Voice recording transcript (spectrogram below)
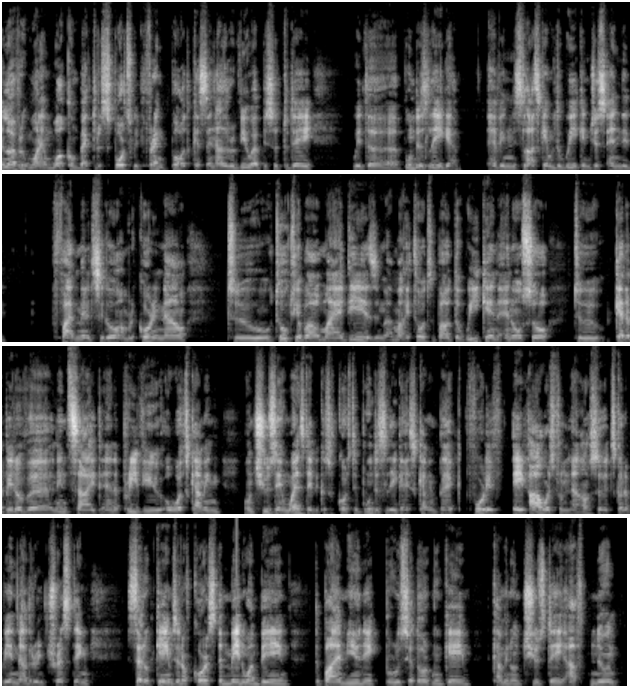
Hello, everyone, and welcome back to the Sports with Frank podcast. Another review episode today with the Bundesliga having its last game of the week and just ended five minutes ago. I'm recording now to talk to you about my ideas and my thoughts about the weekend and also to get a bit of an insight and a preview of what's coming on Tuesday and Wednesday because, of course, the Bundesliga is coming back 48 hours from now. So it's going to be another interesting set of games. And, of course, the main one being the Bayern Munich Borussia Dortmund game coming on Tuesday afternoon.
